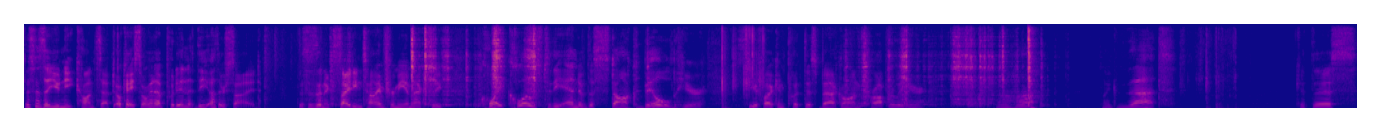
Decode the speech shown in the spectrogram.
This is a unique concept. Okay, so I'm to put in the other side. This is an exciting time for me. I'm actually quite close to the end of the stock build here. Let's see if I can put this back on properly here. Uh-huh. Like that. Get this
